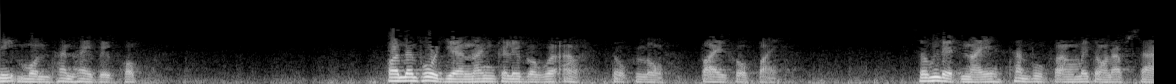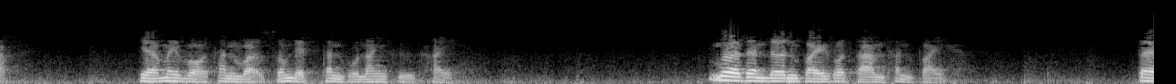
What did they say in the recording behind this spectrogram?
นิมนต์ท่านให้ไปพบ พอท่านพูดอย่างนั้นก็เลยบอกว่าอ้าวตกลง ไปก็ไป สมเด็จไหนท่านผู้ฟังไม่ต้องรับทราบ อย่าไม่บอกท่านว่าสมเด็จท่านผู้นั้นคือใคร เมื่อท่านเดินไปก็ตามท่านไป แต่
